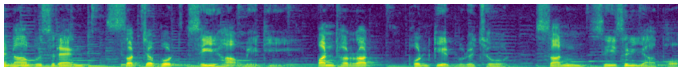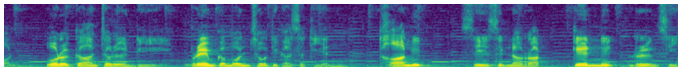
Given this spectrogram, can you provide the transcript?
ายนามผู้แสดง สัจพจน์ศรีหาเมธี ปันธรัตน์พลเกียรติบุรโชตสันศรีสริยาพร วรการเจริญดี เปรมกมลโชติกาเสถียรฐานิตศรีสินรัตน์เกณฑ์นิตเรืองศรี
